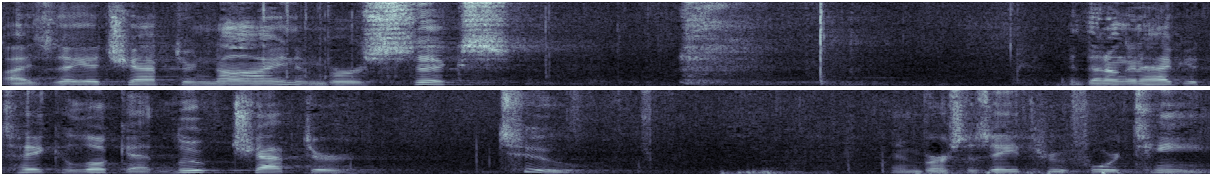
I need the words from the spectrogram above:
Isaiah chapter 9 and verse 6. And then I'm going to have you take a look at Luke chapter 2 and verses 8 through 14.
